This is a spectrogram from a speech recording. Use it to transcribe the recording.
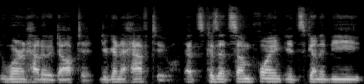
learn how to adopt it. You're going to have to. That's because at some point it's going to be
